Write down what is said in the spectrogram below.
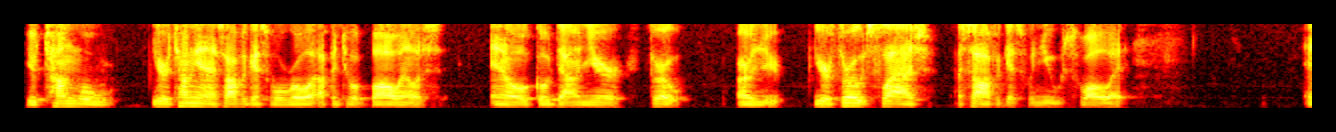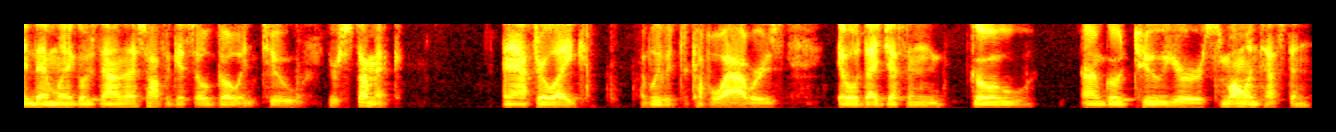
your tongue will, your tongue and esophagus will roll it up into a ball, and it'll, and it'll go down your throat, or your, your throat slash esophagus when you swallow it. And then when it goes down the esophagus, it'll go into your stomach and after like I believe it's a couple hours, it will digest and go um, go to your small intestine.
